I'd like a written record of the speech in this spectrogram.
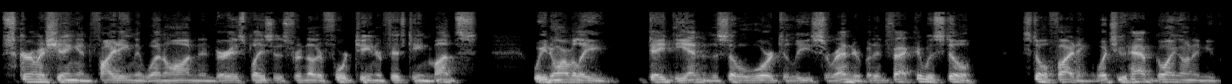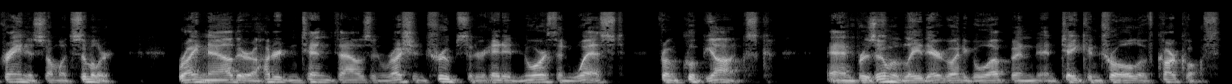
skirmishing and fighting that went on in various places for another 14 or 15 months. We normally date the end of the Civil War to Lee's surrender, but in fact, it was still still fighting. What you have going on in Ukraine is somewhat similar. Right now, there are 110,000 Russian troops that are headed north and west from Kupiansk. And presumably they're going to go up and, and take control of Kharkov.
